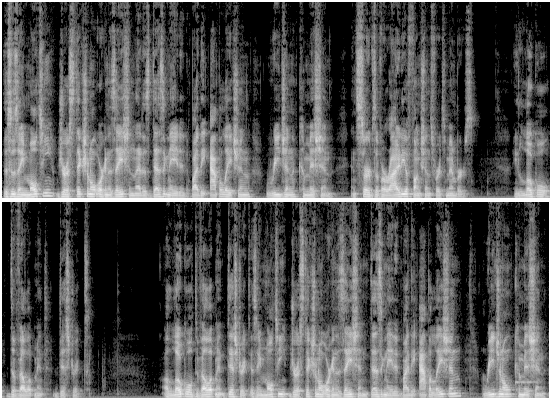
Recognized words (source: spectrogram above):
This is a multi jurisdictional organization that is designated by the Appalachian Region Commission and serves a variety of functions for its members. A local development district. A local development district is a multi jurisdictional organization designated by the Appalachian Regional Commission,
